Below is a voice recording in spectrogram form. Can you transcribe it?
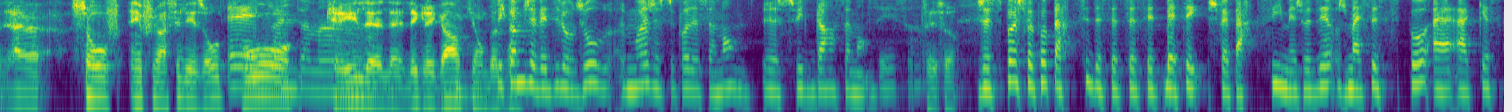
euh, sauf influencer les autres pour Exactement. créer le- le- l'égrégore qu'ils ont besoin. C'est comme j'avais dit l'autre jour, moi, je suis pas de ce monde. Je suis dans ce monde. C'est ça. C'est ça. Je suis pas, je fais pas partie de cette société. Ben, tu sais, je fais partie, mais je veux dire, je m'associe pas à, à qu'est-ce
